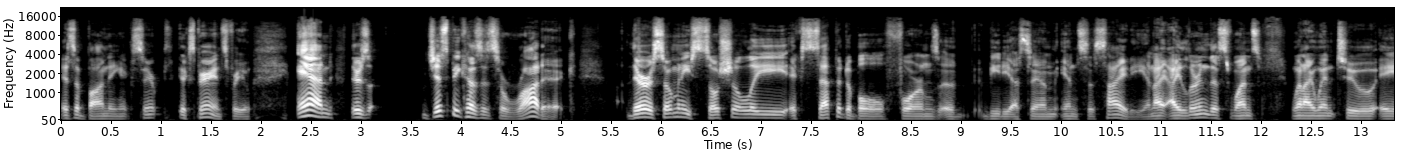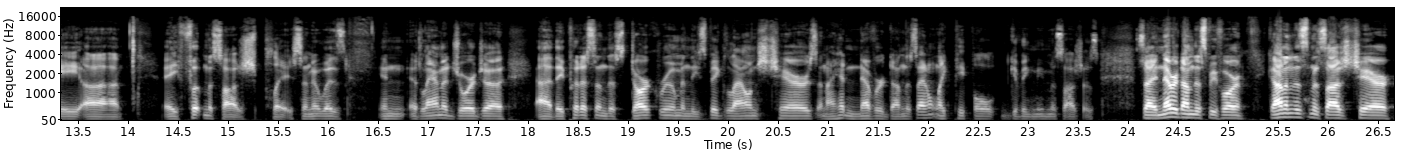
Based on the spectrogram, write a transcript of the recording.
It's a bonding exer- experience for you. And there's just because it's erotic, there are so many socially acceptable forms of BDSM in society. And I, I learned this once when I went to a uh, a foot massage place, and it was in Atlanta, Georgia. Uh, they put us in this dark room in these big lounge chairs, and I had never done this. I don't like people giving me massages, so I had never done this before. Got in this massage chair,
